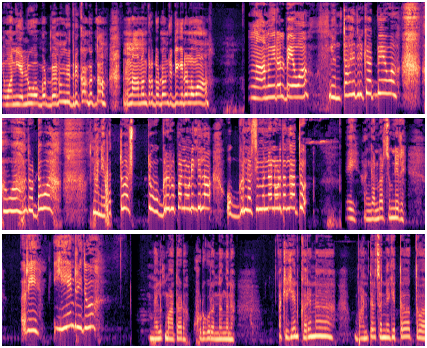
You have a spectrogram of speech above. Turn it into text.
ಯವ್ವ ನೀ ಎಲ್ಲೂ ಹೋಗ್ಬಿಡ್ಬೇ ನಂಗೆ ನಾನಂತರ ದೊಡ್ಡವನ್ ದೊಡ್ಡವನ ಜೊತೆಗೆ ಇರಲ್ಲವ ನಾನು ಇರಲ್ ಬೇವ. ಎಂತ ಹೆದರಿಕೆ ಅದ್ ಬೇವ? ಅವ್ವ, ದೊಡ್ಡವ್ವ. ನಾನು ಯಾವತ್ತೂ ಅಷ್ಟು ಉಗ್ರ ರೂಪ ನೋಡಿದ್ದಿಲ್ಲ. ಉಗ್ರ ನರಸಿಂಹನ ನೋಡ್ದಂಗಾತು ಏಯ್ ಹಂಗನ್ಬಾರ್ದು ಸುಮ್ಮನೆ ರೀ ರೀ, ಏನ್ರಿ ಇದು? ಮೆಲ್ಕ್ ಮಾತಾಡು, ಹುಡುಗರು ಅಂದಂಗನ. ಆಕಿಗೇನು ಕರೆನ? ಬಾಣ್ತಿರ್ ಸನ್ಯಾಗಿತ್ತ ಅಥವಾ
